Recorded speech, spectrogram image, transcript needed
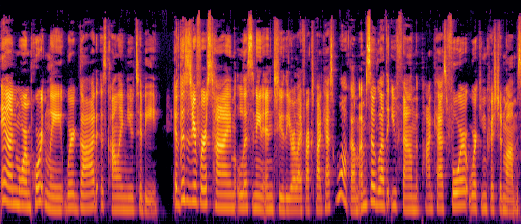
and more importantly, where God is calling you to be. If this is your first time listening into the Your Life Rocks podcast, welcome. I'm so glad that you found the podcast for working Christian moms.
